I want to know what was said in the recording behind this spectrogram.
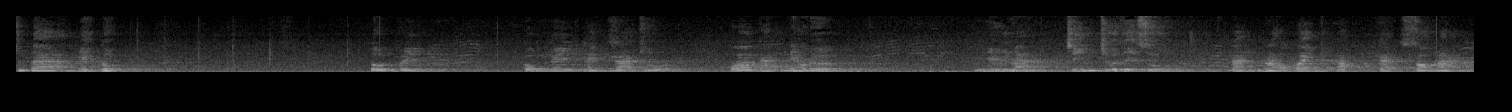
Chúng ta tiếp tục tôn vinh, công nghinh thánh giá Chúa qua các nẻo đường như là chính Chúa Giêsu đang rào quanh khắp các xóm làng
